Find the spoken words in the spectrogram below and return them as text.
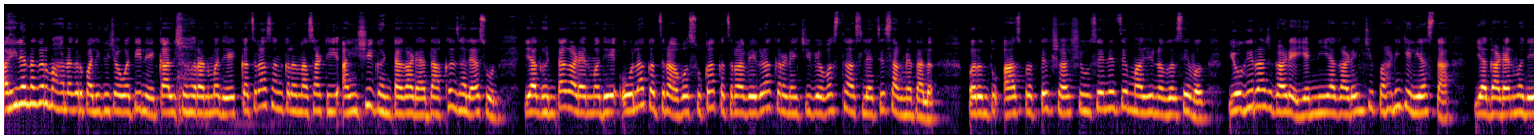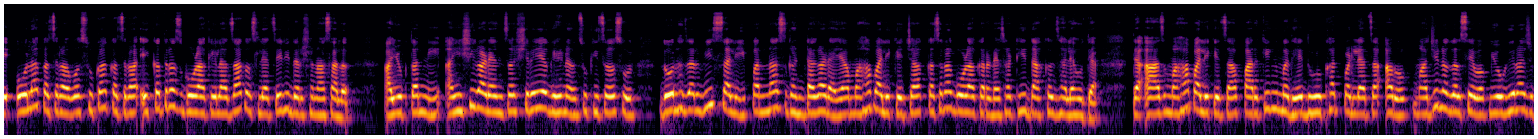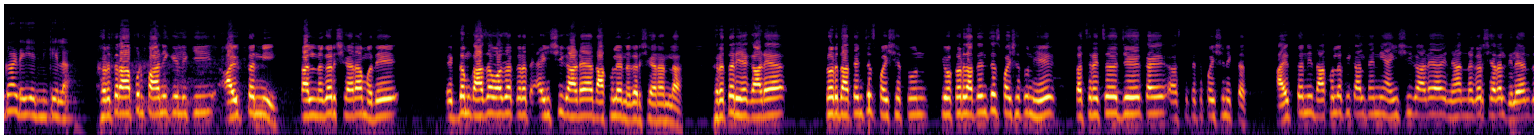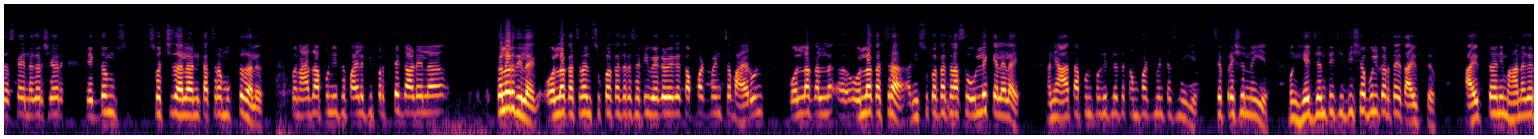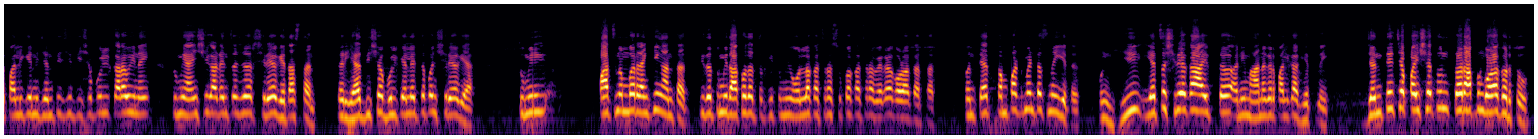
अहिल्यानगर महानगरपालिकेच्या वतीने काल शहरांमध्ये कचरा संकलनासाठी ऐंशी घंटागाड्या दाखल झाल्या असून या घंटागाड्यांमध्ये ओला कचरा व सुका कचरा वेगळा करण्याची व्यवस्था असल्याचे सांगण्यात आलं. परंतु आज प्रत्यक्षात शिवसेनेचे माजी नगरसेवक योगीराज गाडे यांनी या गाड्यांची पाहणी केली असता या गाड्यांमध्ये ओला कचरा व सुका कचरा एकत्रच गोळा केला जात असल्याचे निदर्शनास आलं. आयुक्तांनी ऐंशी गाड्यांचं श्रेय घेणं चुकीचं असून दोन हजार वीस साली पन्नास घंटा गाड्या या महापालिकेच्या कचरा गोळा करण्यासाठी दाखल झाल्या होत्या. त्या आज महापालिकेचा पार्किंगमध्ये धुळखात पडल्याचा आरोप माजी नगरसेवक योगीराज गाडे यांनी केला. खरं तर आपण पाहणी केली की आयुक्तांनी काल नगर शहरामध्ये एकदम गाजावाजा करत ऐंशी गाड्या दाखवल्या नगर शहरांना. खरं तर या गाड्या करदात्यांच्याच पैशातून किंवा करदात्यांच्याच पैशातून हे कचऱ्याचं जे काय असतं त्याचे पैसे निघतात. आयुक्तांनी दाखवलं की काल त्यांनी ऐंशी गाड्या ह्या नगर शहराला दिल्या आणि जसं काय नगर शहर एकदम स्वच्छ झालं आणि कचरा मुक्त झालं. पण आज आपण इथं पाहिलं की प्रत्येक गाड्याला कलर दिलाय. ओला कचरा आणि सुका कचऱ्यासाठी वेगवेगळ्या कंपार्टमेंटचं बाहेरून ओला कल्ला ओला कचरा आणि सुका कचरा असा उल्लेख केलेला आहे. आणि आता आपण बघितलं तर कंपार्टमेंटच नाहीये सेपरेशन नाहीये. मग हे जनतेची दिशाभूल करतायत आयुक्त. आयुक्त आणि महानगरपालिकेने जनतेची दिशाभूल करावी नाही. तुम्ही ऐंशी गाड्यांचं जर श्रेय घेत असताना तर ह्या दिशाभूल केल्याचं पण श्रेय घ्या. तुम्ही पाच नंबर रँकिंग आणतात. तिथं तुम्ही दाखवतात की तुम्ही ओला कचरा सुका कचरा वेगळा गोळा करतात. पण त्यात कंपार्टमेंटच नाही येतं. मग ही याचं श्रेय का आयुक्त आणि महानगरपालिका घेत नाही? जनतेच्या पैशातून कर आपण गोळा करतो.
